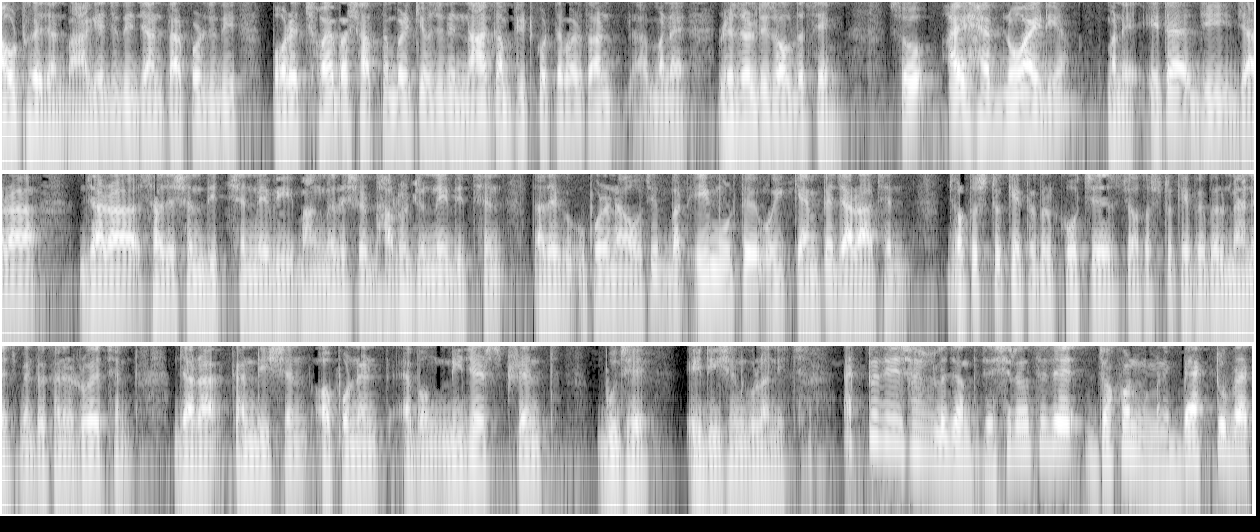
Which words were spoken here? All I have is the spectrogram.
আউট হয়ে যান বা আগে যদি যান, তারপর যদি পরে ছয় বা সাত নম্বরে কেউ যদি না কমপ্লিট করতে পারে, তো মানে result is all the same so I have no idea মানে এটা যে যারা যারা সাজেশন দিচ্ছেন মেবি বাংলাদেশের ভালোর জন্যই দিচ্ছেন, তাদেরকে উপরে নেওয়া উচিত। বাট এই মুহূর্তে ওই ক্যাম্পে যারা আছেন, যথেষ্ট কেপেবল কোচেস যথেষ্ট কেপেবল ম্যানেজমেন্ট ওখানে রয়েছেন, যারা কন্ডিশন অপোনেন্ট এবং নিজের স্ট্রেংথ বুঝে এই ডিসিশনগুলো নিচ্ছেন একটা জিনিস আসলে জানতে চাই সেটা হচ্ছে যে যখন মানে ব্যাক টু ব্যাক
